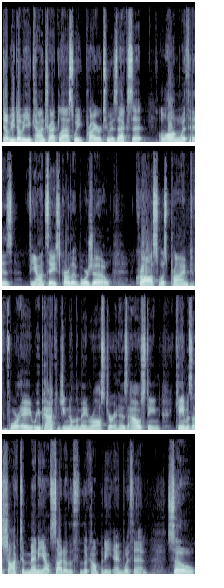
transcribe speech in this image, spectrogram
WWE contract last week prior to his exit, along with his fiancee, Scarlett Bordeaux. Kross was primed for a repackaging on the main roster, and his ousting came as a shock to many outside of the, the company and within. So,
